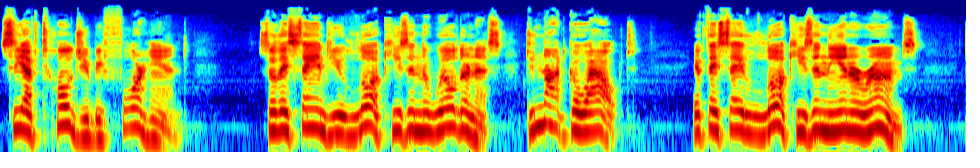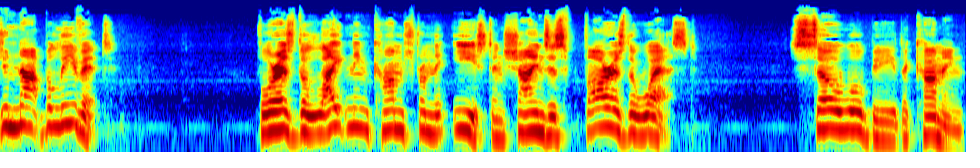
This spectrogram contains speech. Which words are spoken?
See, I've told you beforehand. So they say unto you, Look, he's in the wilderness. Do not go out. If they say, Look, he's in the inner rooms, do not believe it. For as the lightning comes from the east and shines as far as the west, so will be the coming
